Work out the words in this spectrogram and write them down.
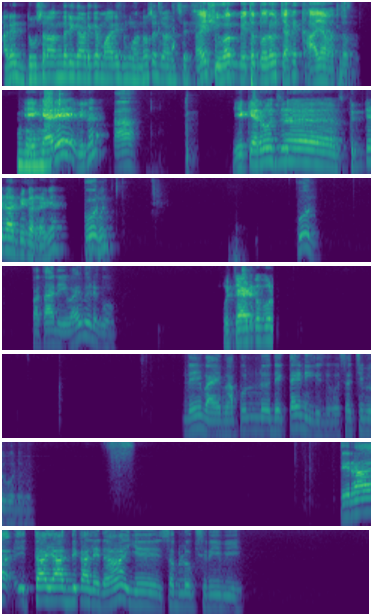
अरे दूसरा अंदर ही गाड़ के मारी दूँगा ना उसे जान से। भाई शुभम मैं तो बोल रहा हूँ जाके खा जा मतलब। ये क्या रे विलन? हाँ। ये क्या रोज स्क्रिप्टेड आरपी कर रहा है क्या? कौन? कौन? पता नहीं भाई मेरे को। वो चैट को बोल नहीं भाई मैं अपन देखता ही नहीं किसी को सच्ची में बोलूँ तो। तेरा इतना याद निकाले ना ये सब लोग श्री भी।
